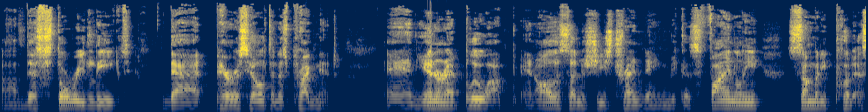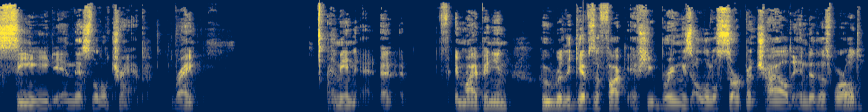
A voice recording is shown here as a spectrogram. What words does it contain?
uh, this story leaked that Paris Hilton is pregnant. And the internet blew up, and all of a sudden she's trending because finally somebody put a seed in this little tramp, right? I mean, in my opinion, who really gives a fuck if she brings a little serpent child into this world?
